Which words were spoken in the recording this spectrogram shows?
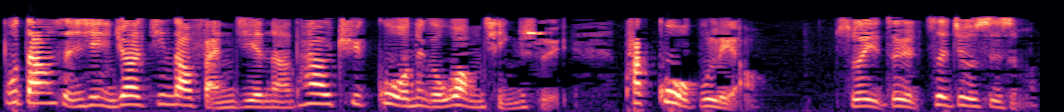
不当神仙，你就要进到凡间呐。他要去过那个忘情水，他过不了。所以这个这就是什么？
